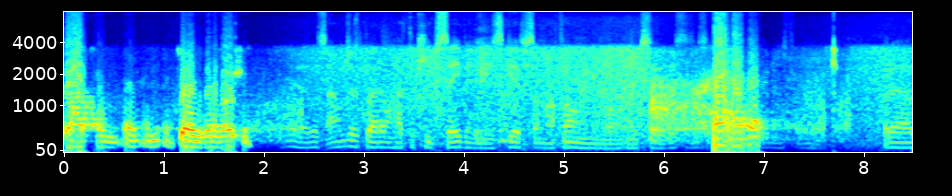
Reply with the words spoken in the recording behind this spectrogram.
thoughts and, and, and feelings and emotions. Yeah, listen, I'm just glad I don't have to keep saving these GIFs on my phone anymore. Like, so this, is, this is But, uh,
